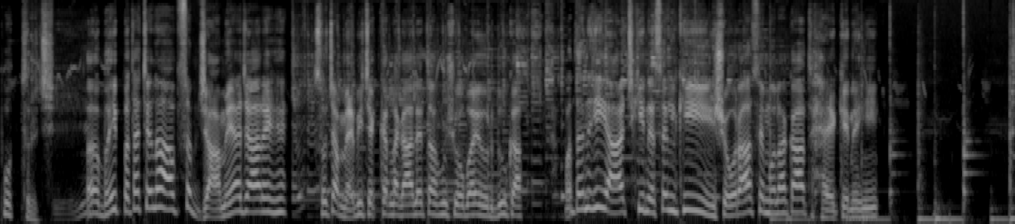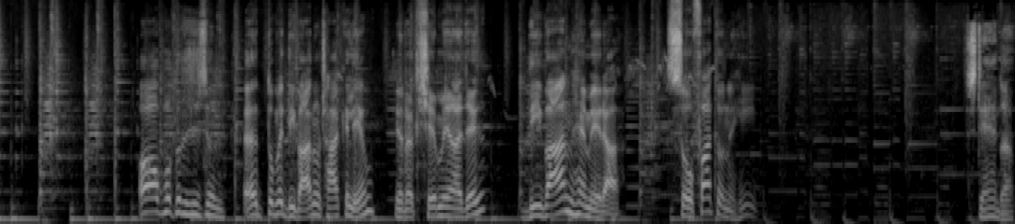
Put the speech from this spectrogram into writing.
पुत्र जी। अ, भाई पता चला आप सब जामिया जा रहे हैं। सोचा मैं भी चक्कर लगा लेता हूँ शोभा उर्दू का। पता नहीं आज की नस्ल की शोरा से मुलाकात है कि नहीं। ओ पुत्र जी चल। तुम्हें दीवान उठा के ले आऊँ? ये रक्षे में आ जाएगा। दीवान है मेरा। सोफा तो नहीं। Stand Up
